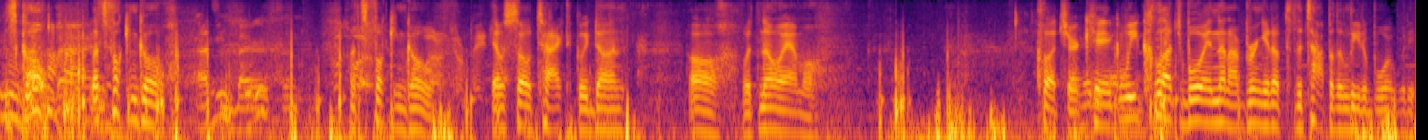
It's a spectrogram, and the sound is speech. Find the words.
Let's go! Let's fucking go! That's embarrassing. Let's fucking go. Earned your paycheck. It was so tactically done. Oh, with no ammo. Clutch or kick. We clutch, boy, and then I bring it up to the top of the leaderboard with it.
